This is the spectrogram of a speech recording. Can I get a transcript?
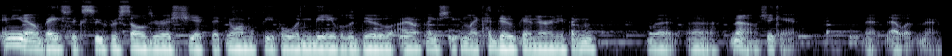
and you know basic super soldierish shit that normal people wouldn't be able to do. I don't think she can like hadouken or anything but uh no she can't. That, that wasn't there.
